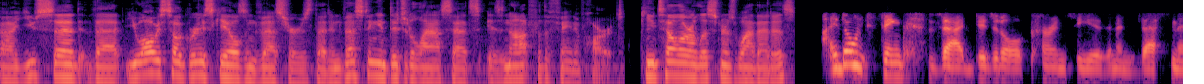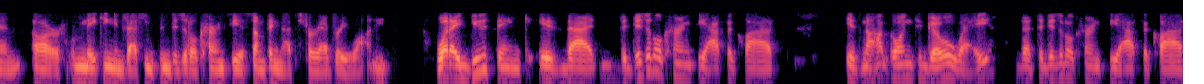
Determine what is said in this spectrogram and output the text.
uh, you said that you always tell Grayscale's investors that investing in digital assets is not for the faint of heart. Can you tell our listeners why that is? I don't think that digital currency is an investment or making investments in digital currency is something that's for everyone. What I do think is that the digital currency asset class is not going to go away, that the digital currency asset class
